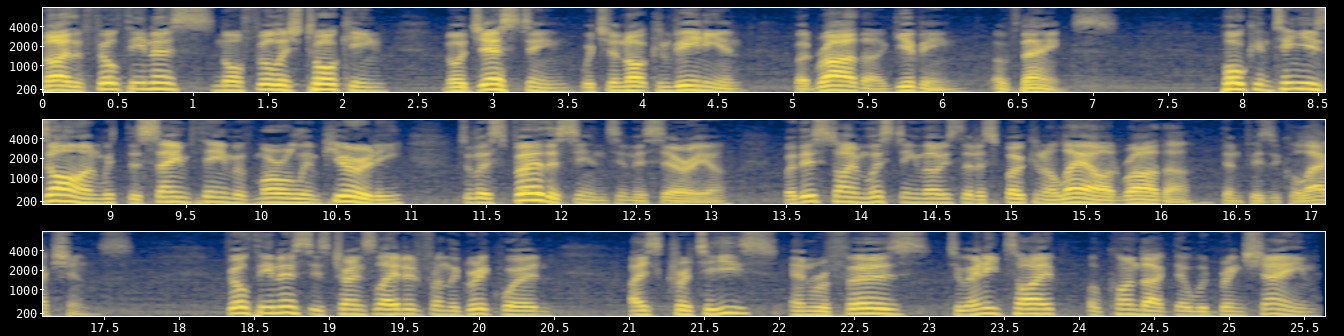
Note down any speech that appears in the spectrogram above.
Neither filthiness nor foolish talking nor jesting, which are not convenient, but rather giving of thanks. Paul continues on with the same theme of moral impurity to list further sins in this area, but this time listing those that are spoken aloud rather than physical actions. Filthiness is translated from the Greek word aischrotes and refers to any type of conduct that would bring shame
